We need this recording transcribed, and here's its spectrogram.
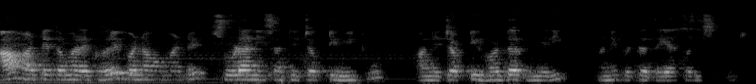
આ માટે તમારે ઘરે બનાવવા માટે સોડાની સાથે ચપટી મીઠું અને ચપટી હળદર ઉમેરી અને બટર તૈયાર કરી શકો છો.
